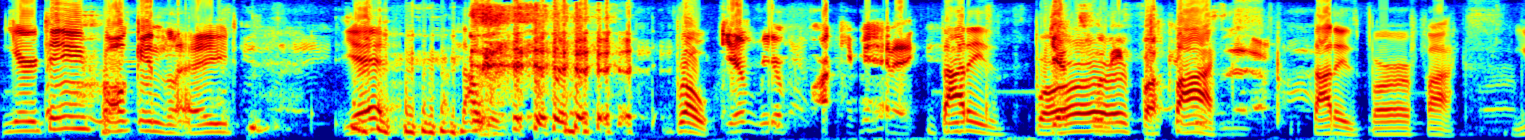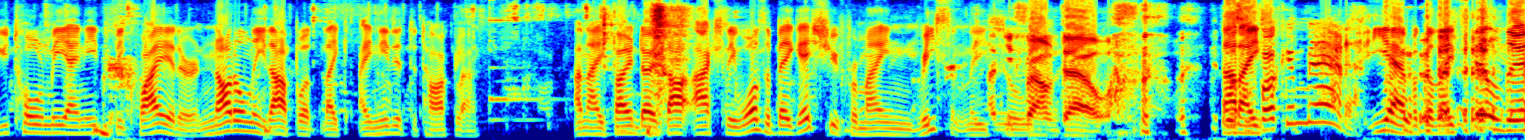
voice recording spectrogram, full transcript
You're too fucking loud. Yeah, that was, bro. Give me a fucking minute. That is Get what he burr fucking facts. deserved. That is burr facts. You told me I need to be quieter. Not only that, but like I needed to talk less. And I found out that actually was a big issue for mine recently. And so you found out. That I- fucking matter. yeah, because I still do.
